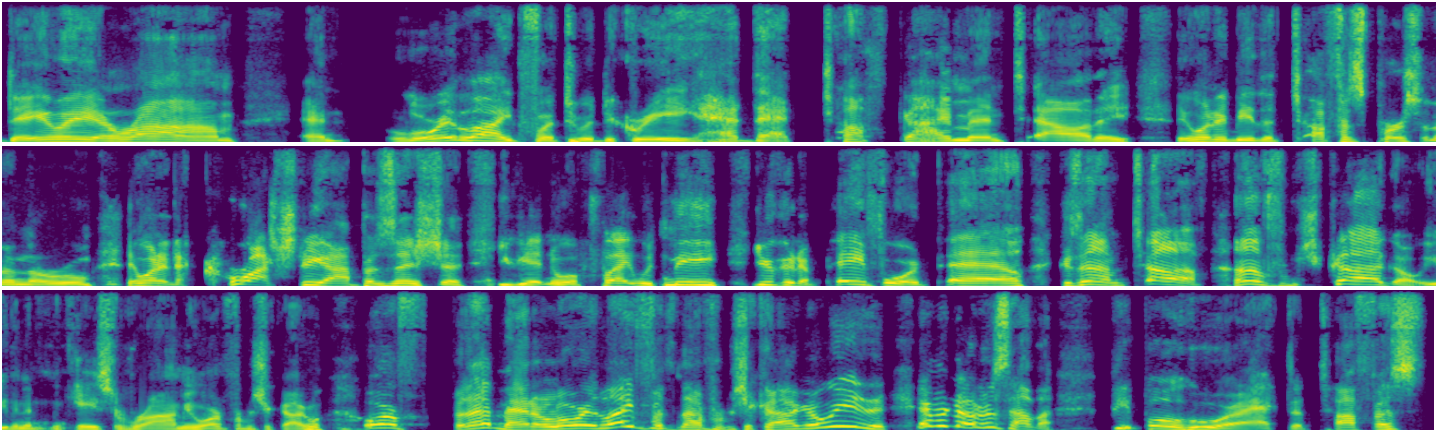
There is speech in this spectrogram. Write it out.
Daley and Rahm and Lori Lightfoot, to a degree, had that tough guy mentality. They wanted to be the toughest person in the room. They wanted to crush the opposition. You get into a fight with me, you're going to pay for it, pal, because I'm tough. I'm from Chicago. Even in the case of Rahm, you weren't from Chicago. Or for that matter, Lori Lightfoot's not from Chicago either. Ever notice how the people who are act the toughest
